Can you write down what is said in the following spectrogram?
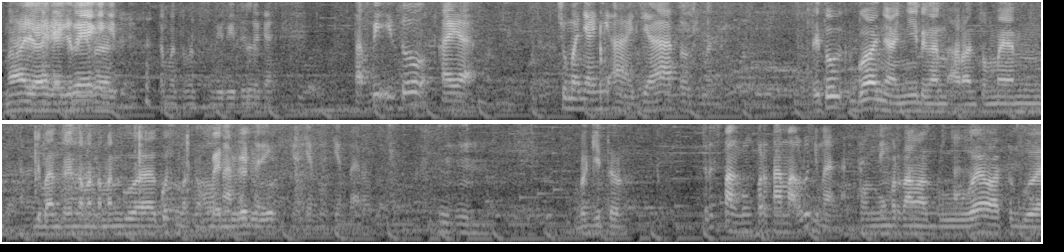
Nah, ya, kayak gue gitu-gitu. kayak gitu teman-teman sendiri dulu kan tapi itu kayak cuma nyanyi aja atau gimana itu gue nyanyi dengan aransemen dibantuin teman-teman gue gue sempat ngeband juga dulu nge-jam-nge-jam bareng. begitu Terus panggung pertama lu di mana? panggung Asik. pertama gue waktu gue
